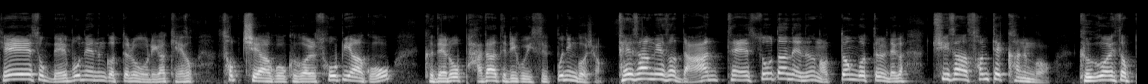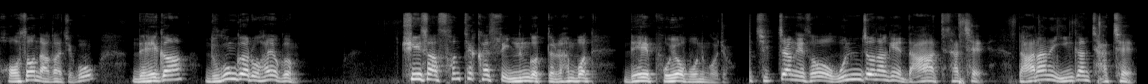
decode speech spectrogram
계속 내보내는 것들을 우리가 계속 섭취하고 그걸 소비하고 그대로 받아들이고 있을 뿐인 거죠. 세상에서 나한테 쏟아내는 어떤 것들을 내가 취사 선택하는 거 그거에서 벗어나 가지고 내가 누군가로 하여금 취사 선택할 수 있는 것들을 한번 내보여 보는 거죠. 직장에서 온전하게 나 자체 나라는 인간 자체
